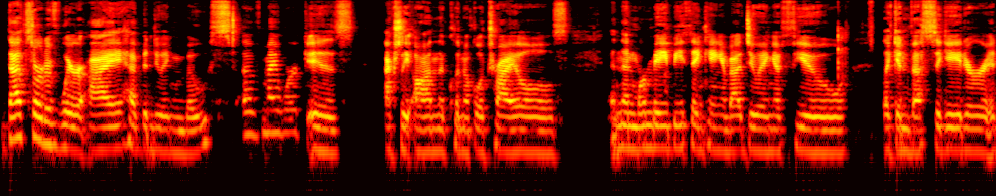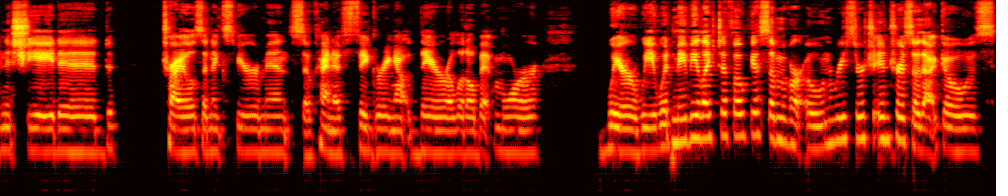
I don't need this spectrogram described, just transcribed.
that's sort of where I have been doing most of my work is actually on the clinical trials and then we're maybe thinking about doing a few like investigator initiated trials and experiments so kind of figuring out there a little bit more where we would maybe like to focus some of our own research interests so that goes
